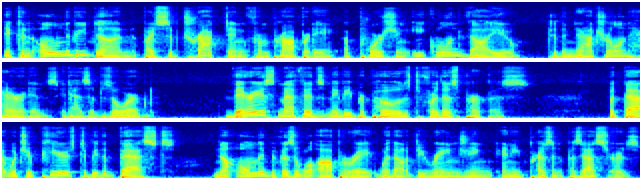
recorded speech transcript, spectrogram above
it can only be done by subtracting from property a portion equal in value to the natural inheritance it has absorbed. Various methods may be proposed for this purpose, but that which appears to be the best, not only because it will operate without deranging any present possessors,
